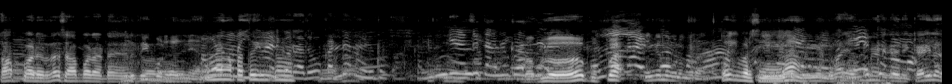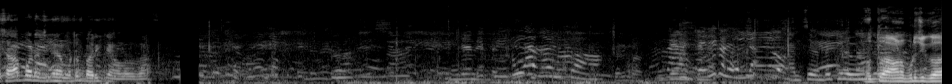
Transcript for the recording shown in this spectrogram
சாப்பாடு இருந்தா சாப்பாடு அட்டை எடுத்து குப்பை. தூக்கி நீ கையில சாப்பாடு வச்சுனா மட்டும் பறிக்கும் அவ்வளவுதான். முத்து அவனை பிடிச்சிக்கோ.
